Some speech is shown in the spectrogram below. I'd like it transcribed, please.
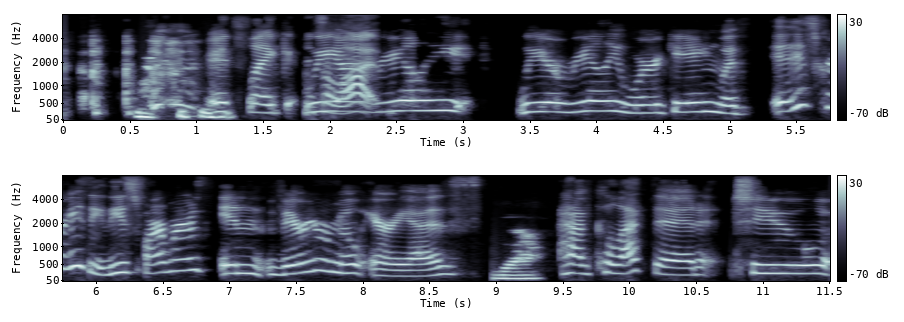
it's like it's we are really we are really working with it is crazy. These farmers in very remote areas yeah. have collected to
